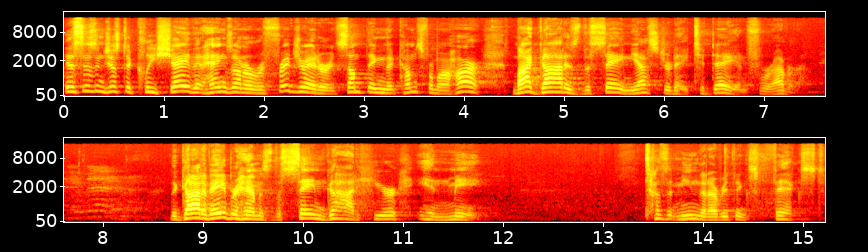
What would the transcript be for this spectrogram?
this isn't just a cliche that hangs on a refrigerator. It's something that comes from our heart. My God is the same yesterday, today, and forever. Amen. The God of Abraham is the same God here in me. Doesn't mean that everything's fixed.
